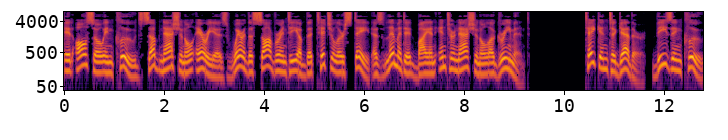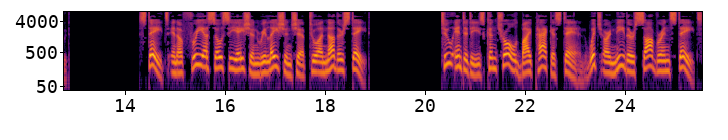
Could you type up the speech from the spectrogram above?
It also includes subnational areas where the sovereignty of the titular state is limited by an international agreement. Taken together, these include states in a free association relationship to another state, two entities controlled by Pakistan which are neither sovereign states,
